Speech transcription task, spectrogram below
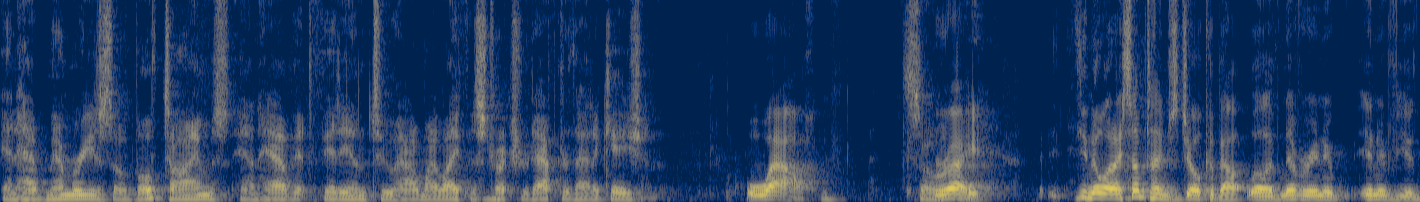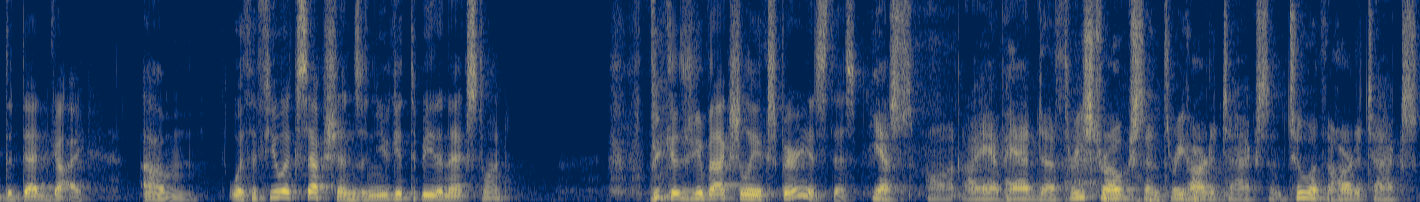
and have memories of both times and have it fit into how my life is structured after that occasion. Wow. So Right. You know what? I sometimes joke about, well, I've never inter- interviewed the dead guy, um, with a few exceptions, and you get to be the next one. Because you've actually experienced this. Yes, uh, I have had uh, three strokes and three heart attacks, and two of the heart attacks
